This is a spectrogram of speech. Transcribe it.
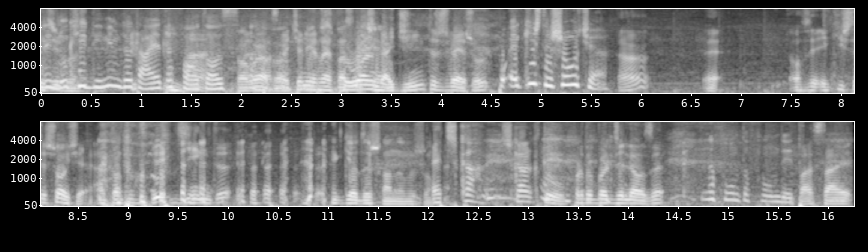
ne nuk i dinim detajet e fotos. Po, po, po. Ka qenë i rrethuar nga gjinj të zhveshur. Po e kishte shoqe. Ëh? E, ose i kishte shoqe, ato të dy gjinjtë. Kjo do shkon më shumë. E çka? Çka këtu për t'u bërë xheloze? Në fund të fundit. Pastaj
